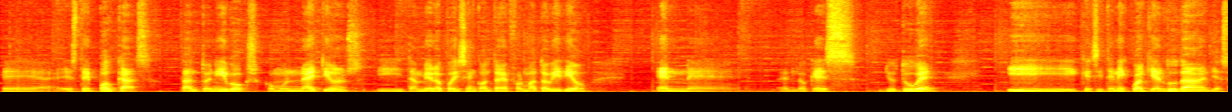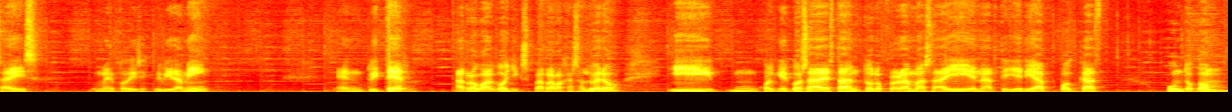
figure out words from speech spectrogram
este podcast tanto en iVoox como en iTunes y también lo podéis encontrar en formato vídeo en, en lo que es YouTube y que si tenéis cualquier duda, ya sabéis, me podéis escribir a mí en Twitter, arroba gojix barra bajas al duero. Y mm, cualquier cosa, están todos los programas ahí en artilleriapodcast.com.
